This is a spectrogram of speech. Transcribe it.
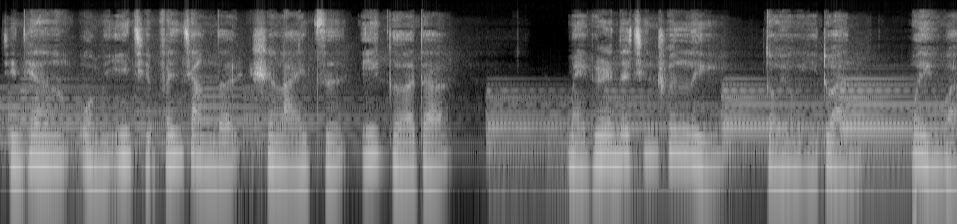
今天我们一起分享的是来自一格的：每个人的青春里都有一段未完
